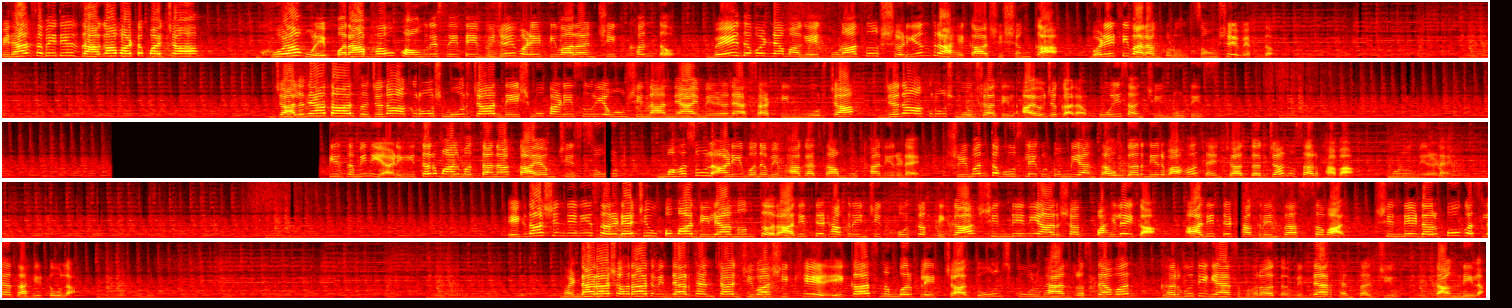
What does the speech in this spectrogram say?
विधानसभेतील जागा वाटपाच्या घोळामुळे पराभव काँग्रेस नेते विजय वडेट्टीवारांची खंत. वेळ दवडण्यामागे कुणाचं षडयंत्र आहे का अशी शंका वडेट्टीवारांकडून? संशय व्यक्त. जालन्यात आज जन आक्रोश मोर्चा देशमुख आणि सूर्यवंशींना न्याय मिळण्यासाठी मोर्चा. जन आक्रोश मोर्चातील आयोजकांना पोलिसांची नोटीस. जमिनी आणि इतर मालमत्तांना कायमची सूट महसूल आणि वन विभागाचा मोठा निर्णय. श्रीमंत भोसले कुटुंबियांचा उदरनिर्वाह त्यांच्या दर्जानुसार व्हावा म्हणून निर्णय. एकनाथ शिंदेनी सरड्याची उपमा दिल्यानंतर आदित्य ठाकरेंची खोचक टीका. शिंदेनी आरशात पाहिलंय का? आदित्य ठाकरेंचा सवाल. शिंदे डरपोक असल्याचाही टोला. भंडारा शहरात विद्यार्थ्यांच्या जीवाशी खेळ एकाच नंबर प्लेटच्या दोन स्कूल व्हॅन रस्त्यावर घरगुती गॅस भरत विद्यार्थ्यांचा जीव टांगणीला.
